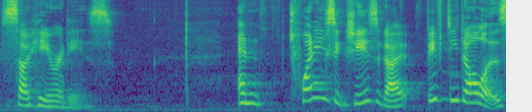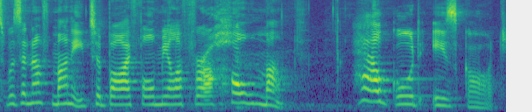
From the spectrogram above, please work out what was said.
So here it is. And 26 years ago, $50 was enough money to buy formula for a whole month. How good is God?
